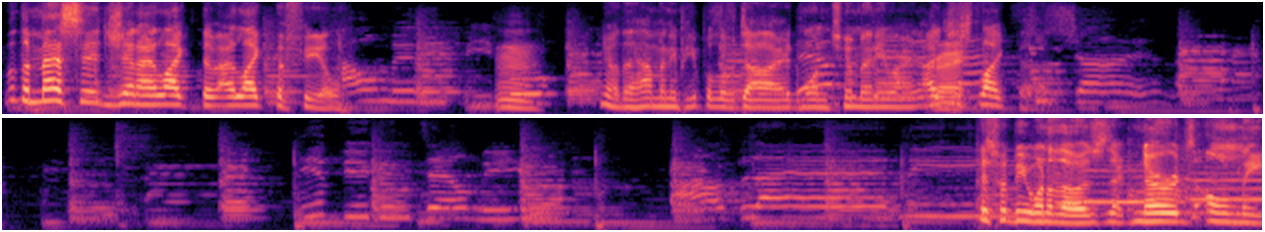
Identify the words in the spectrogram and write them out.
Well, the message and I like the I like the feel. Mm. You know, the how many people have died, one too many, right? I Right. just like that. If you can tell me, I'll gladly This would be one of those like, nerds only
